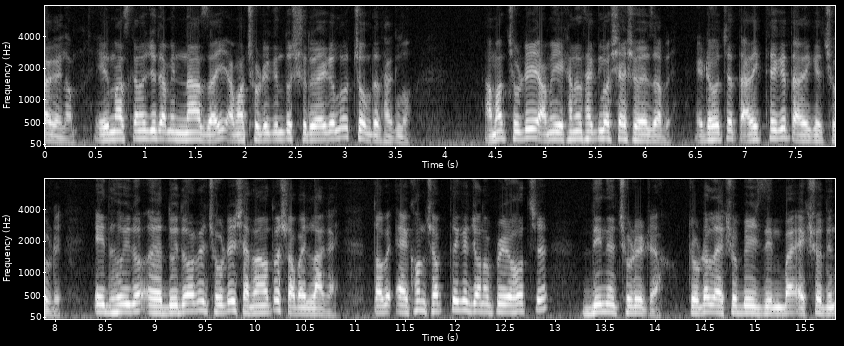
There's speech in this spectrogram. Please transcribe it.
লাগাইলাম। এর মাঝখানে যদি আমি না যাই, আমার ছুটি কিন্তু শুরু হয়ে গেল, চলতে থাকল। আমার ছুটি আমি এখানে থাকলেও শেষ হয়ে যাবে। এটা হচ্ছে তারিখ থেকে তারিখের ছুটি। এই দুই ধরনের ছুটি সাধারণত সবাই লাগায়। তবে এখন সব থেকে জনপ্রিয় হচ্ছে দিনের ছুটিটা। টোটাল একশো বিশ দিন বা একশো দিন।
